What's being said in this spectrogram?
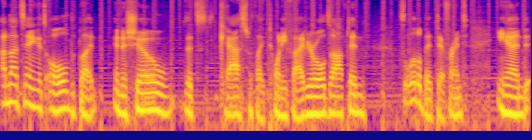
I'm not saying it's old, but in a show that's cast with like 25 year olds often, it's a little bit different. And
